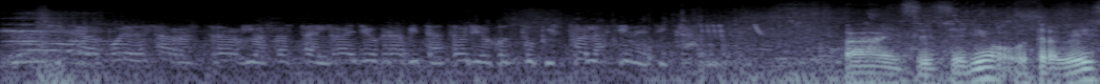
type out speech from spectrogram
Quizá puedes arrastrarlas hasta el rayo gravitatorio con tu pistola cinética. Ah, ¿es en serio? ¿Otra vez?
